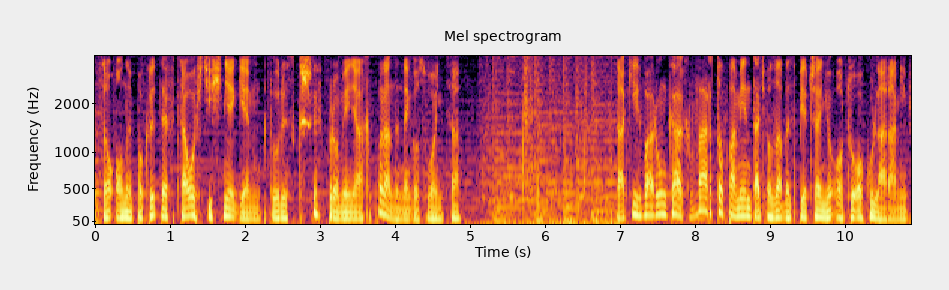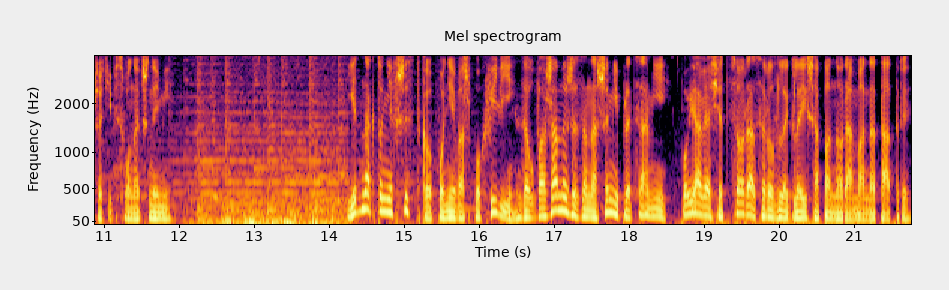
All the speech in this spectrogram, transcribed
Są one pokryte w całości śniegiem, który skrzy w promieniach porannego słońca. W takich warunkach warto pamiętać o zabezpieczeniu oczu okularami przeciwsłonecznymi. Jednak to nie wszystko, ponieważ po chwili zauważamy, że za naszymi plecami pojawia się coraz rozleglejsza panorama na Tatry.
